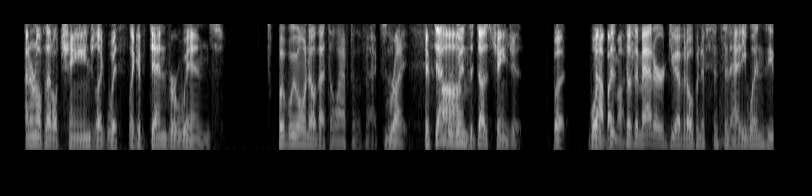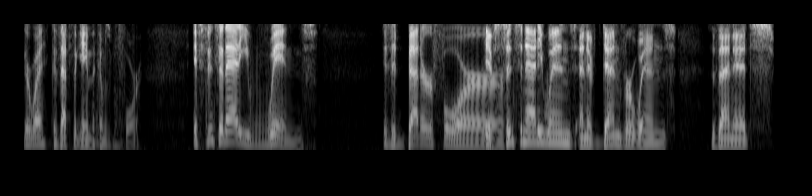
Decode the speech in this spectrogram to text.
I don't know if that'll change like with like if Denver wins. But we won't know that till after the fact. so. Right. If Denver Um, wins, it does change it, but What, not by d- much. Does it matter? Do you have it open if Cincinnati wins either way? Because that's the game that comes before. If Cincinnati wins, is it better for if Cincinnati wins and if Denver wins, then it's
